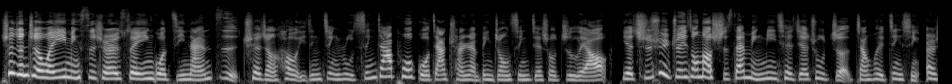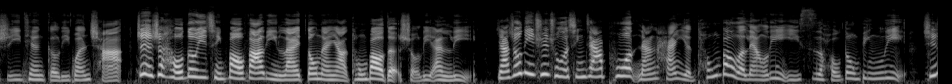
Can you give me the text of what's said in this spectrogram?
确诊者为一名四十二岁英国籍男子，确诊后已经进入新加坡国家传染病中心接受治疗，也持续追踪到十三名密切接触者，将会进行二十一天隔离观察。这也是猴痘疫情爆发以来东南亚通报的首例案例。亚洲地区除了新加坡，南韩也通报了两例疑似猴痘病例，其中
